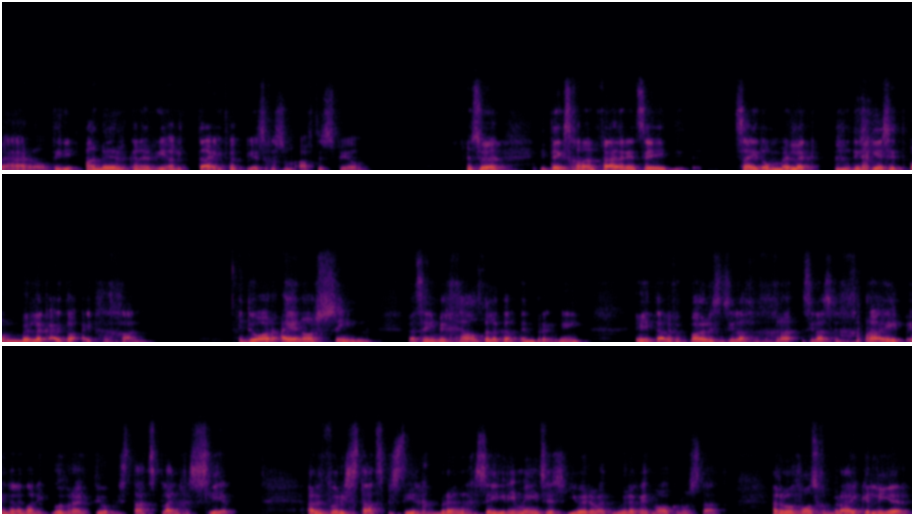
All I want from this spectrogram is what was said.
wêreld, hierdie ander kan 'n realiteit wat besig is om af te speel. En so die teks gaan dan verder en sê sy het onmiddellik die gees het onmiddellik uit haar uitgegaan. En toe haar eienaar sien dat sy nie meer geld wil kan inbring nie, het hulle vir Paulus en Silas gegryp, Silas gegryp en hulle na die owerheid toe op die stadsplein gesleep. Hulle voor die stadsbestuur gebring en gesê hierdie mense is Jode wat moeilikheid maak in ons stad. Hulle wil vir ons gebruike leer,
